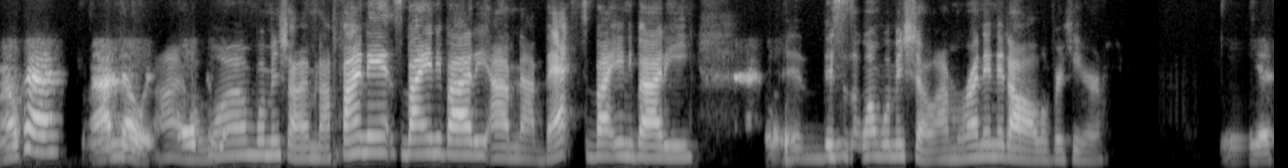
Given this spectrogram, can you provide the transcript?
Okay, I know it. I am a one woman show. I'm not financed by anybody. I'm not backed by anybody. This is a one woman show. I'm running it all over here. Yes,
